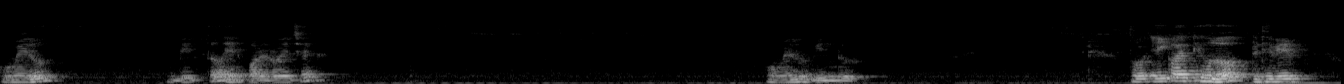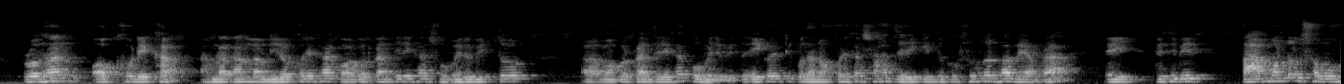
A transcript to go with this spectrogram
কুমেরু বৃত্ত এরপরে রয়েছে কুমেরু বিন্দু। তো এই কয়েকটি হলো পৃথিবীর প্রধান অক্ষরেখা। আমরা টানলাম নিরক্ষরেখা কর্কটক্রান্তি রেখা সুমেরু বৃত্ত আহ, মকর ক্রান্তি রেখা কুমেরু বৃত্ত। এই কয়েকটি প্রধান অক্ষরেখার সাহায্যেই কিন্তু খুব সুন্দরভাবে আমরা এই পৃথিবীর তাপমণ্ডল সমূহ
